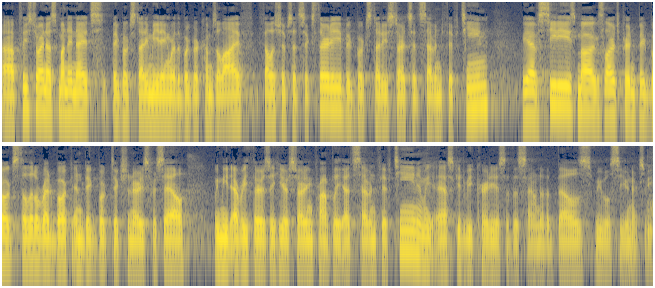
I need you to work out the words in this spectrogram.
Uh, please join us Monday nights Big Book Study meeting where the Big Book comes alive. Fellowships at 6:30. Big Book Study starts at 7:15. We have CDs, mugs, large print Big Books, the Little Red Book, and Big Book dictionaries for sale. We meet every Thursday here, starting promptly at 7:15, and we ask you to be courteous of the sound of the bells. We will see you next week.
